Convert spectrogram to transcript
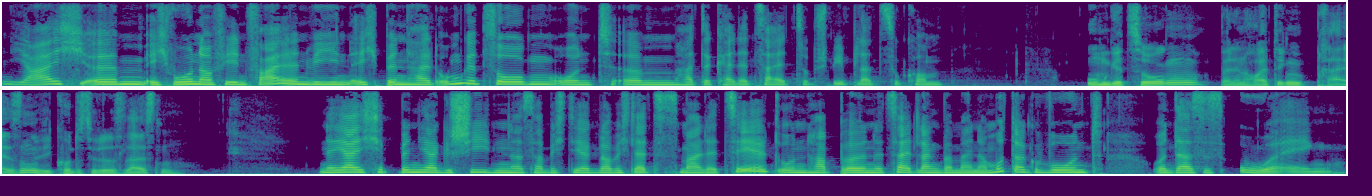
Ja, ich, ähm, ich wohne auf jeden Fall in Wien. Ich bin halt umgezogen und ähm, hatte keine Zeit, zum Spielplatz zu kommen. Umgezogen? Bei den heutigen Preisen? Wie konntest du dir das leisten? Naja, ich bin ja geschieden, das habe ich dir, glaube ich, letztes Mal erzählt und habe äh, eine Zeit lang bei meiner Mutter gewohnt und das ist ureng.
